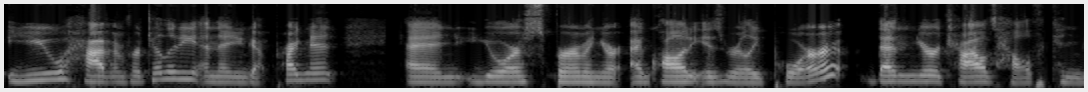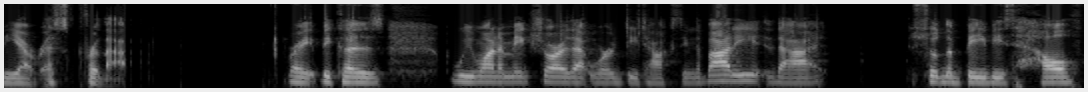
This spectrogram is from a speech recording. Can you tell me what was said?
you have infertility and then you get pregnant and your sperm and your egg quality is really poor, then your child's health can be at risk for that right? Because we want to make sure that we're detoxing the body, that so the baby's health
